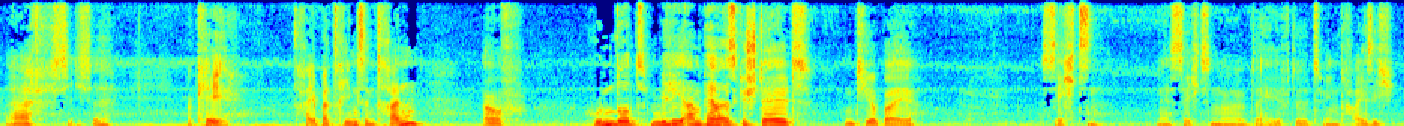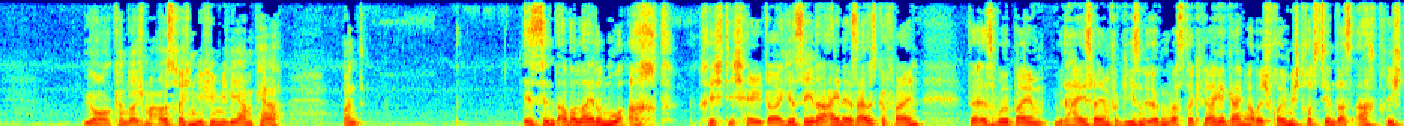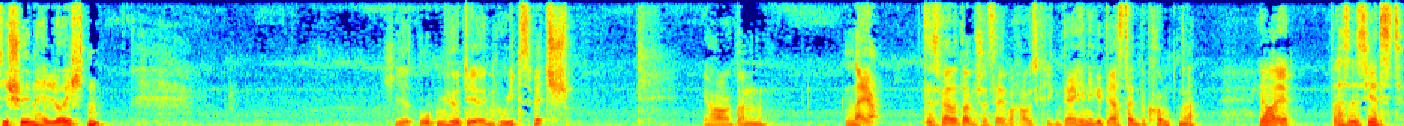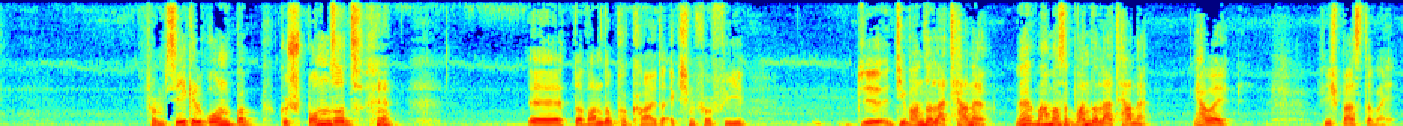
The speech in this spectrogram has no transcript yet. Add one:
Ach, siehste. Okay, drei Batterien sind dran. Auf 100 Milliampere ist gestellt und hier bei 16. Ne, 16 der Hälfte, 32. Ja, könnt ihr euch mal ausrechnen, wie viel Milliampere. Und es sind aber leider nur 8 richtig hell da. Hier seht ihr, eine ist ausgefallen. Da ist wohl beim mit Heißleim vergießen irgendwas da quer gegangen, aber ich freue mich trotzdem, dass acht richtig schön hell leuchten. Hier oben hört ihr einen Read Switch. Ja, und dann, naja, das werdet ihr dann schon selber rauskriegen. Derjenige, der es dann bekommt, ne? Ja, das ist jetzt vom Segelohrenbob gesponsert. äh, der Wanderpokal, der Action for Free die, die Wanderlaterne. Ne? Machen wir so Wanderlaterne. Jawohl. Viel Spaß dabei.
